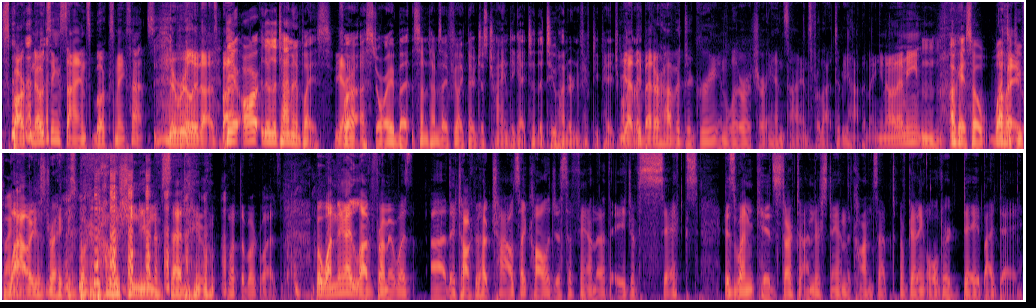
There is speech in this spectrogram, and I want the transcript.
spark notesing science books make sense. It really does. But there are there's a time and a place Yeah. for a, a story, but sometimes I feel like they're just trying to get to the 250 page mark. yeah, they better have a degree in literature and science for that to be happening. You know what I mean? Mm-hmm. Okay, so what okay, did you find wow, out? I just dragged this book. I probably shouldn't even have said what the book was. But one thing I loved from it was uh, they talked about how child psychologists have found that at the age of six is when kids start to understand the concept of getting older day by day.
